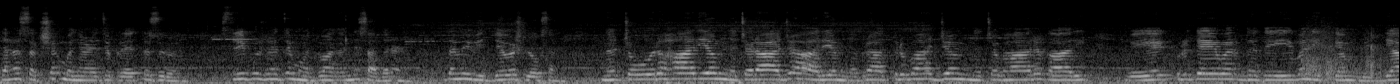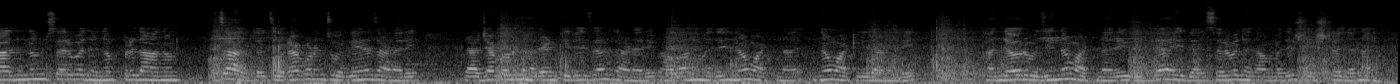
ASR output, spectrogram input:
त्यांना सक्षम बनवण्याचे प्रयत्न सुरू आहेत. स्त्री पूजनाचे महत्त्व अनन्य साधारण आहे. आता मी श्लोक सांग। न चोरहार्यम न च राजहार्यम न भ्रातृभाज्यम न च भारकारी। व्यये कृते वर्धते व नित्यम विद्याधनम सर्वधनप्रदानम याचा अर्थ चोराकडून चोरले न जाणारे राजाकडून हरण केले जा जाणारे भावांमध्ये न वाटणार न वाटले जाणारे खांद्यावर ओझे न वाटणारे विद्या हे धन सर्व धनांमध्ये श्रेष्ठ धन आहे.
